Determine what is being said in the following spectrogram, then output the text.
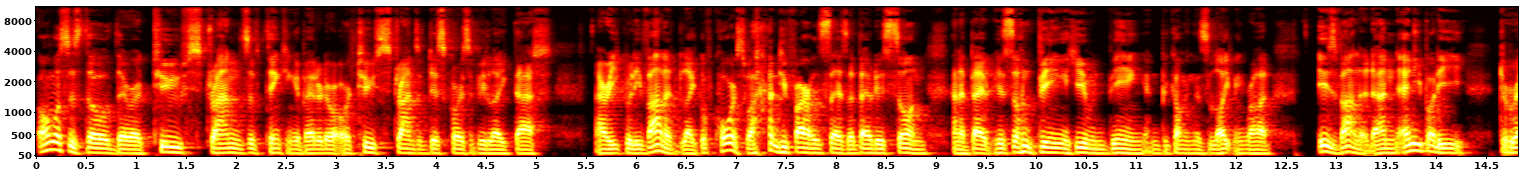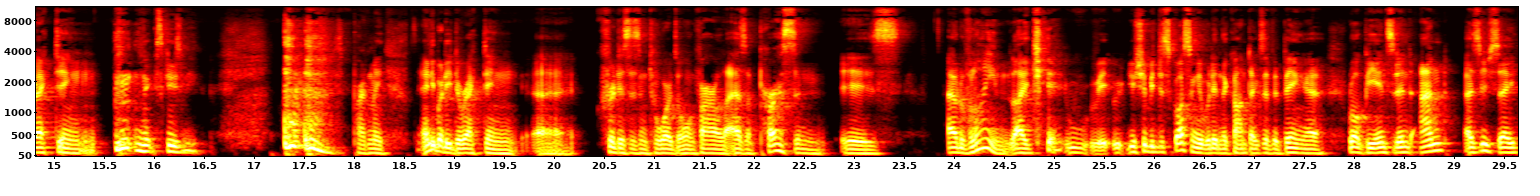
almost as though there are two strands of thinking about it or, or two strands of discourse, if you like, that are equally valid. Like, of course, what Andy Farrell says about his son and about his son being a human being and becoming this lightning rod is valid. And anybody directing, excuse me, pardon me, anybody directing uh, criticism towards Owen Farrell as a person is out of line. Like you should be discussing it within the context of it being a rugby incident, and as you say,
